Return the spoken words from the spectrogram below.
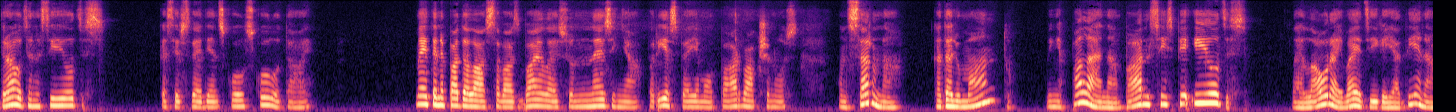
draudzenes ildzes, kas ir svētdienas skolas skolotāja. Meitene padalās savās bailēs un neziņā par iespējamo pārvākšanos un sarunā, ka daļu mantu viņa palēnām pārnesīs pie ildzes, lai Laurai vajadzīgajā dienā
